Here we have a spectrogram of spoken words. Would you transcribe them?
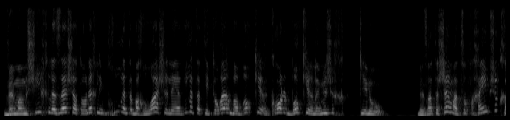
וממשיך לזה שאתה הולך לבחור את הבחורה שלידי אתה תתעורר בבוקר, כל בוקר למשך, כאילו, בעזרת השם, עד סוף החיים שלך.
